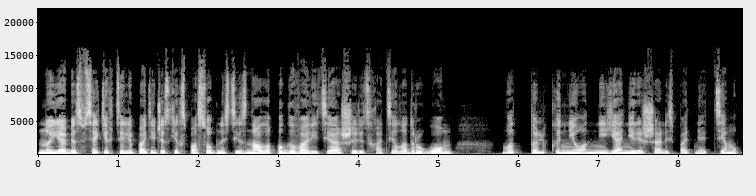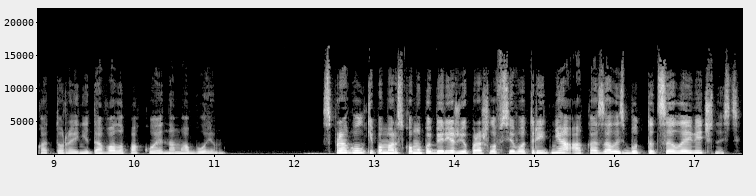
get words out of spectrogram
но я без всяких телепатических способностей знала, поговорить и Аширец хотел о другом. Вот только ни он, ни я не решались поднять тему, которая не давала покоя нам обоим. С прогулки по морскому побережью прошло всего три дня, а оказалось, будто целая вечность.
